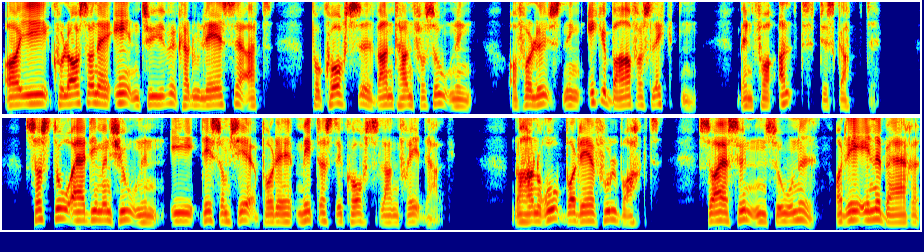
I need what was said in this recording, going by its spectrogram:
Og i Kolosserne 21 kan du læse, at på korset vandt han forsoning og forløsning ikke bare for slægten, men for alt det skabte. Så stor er dimensionen i det, som sker på det midterste kors langfredag. Når han råber, det er fuldbragt, så er synden sonet, og det indebærer,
